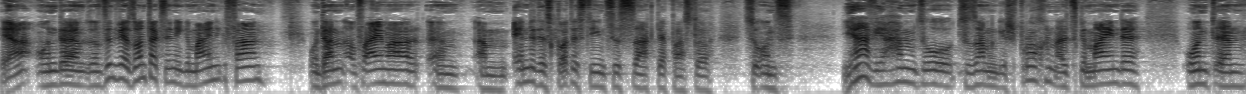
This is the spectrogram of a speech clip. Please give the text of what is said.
Ja, und ähm, dann sind wir sonntags in die Gemeinde gefahren und dann auf einmal ähm, am Ende des Gottesdienstes sagt der Pastor zu uns, ja, wir haben so zusammen gesprochen als Gemeinde und ähm,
